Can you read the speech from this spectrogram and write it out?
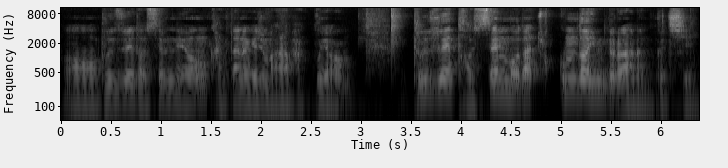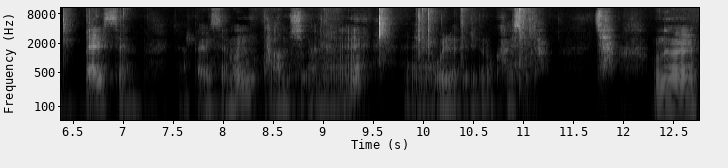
어, 분수의 덧셈 내용 간단하게 좀 알아봤고요. 분수의 덧셈보다 조금 더 힘들어하는 그치 뺄셈. 자, 뺄셈은 다음 시간에 에, 올려드리도록 하겠습니다. 자, 오늘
